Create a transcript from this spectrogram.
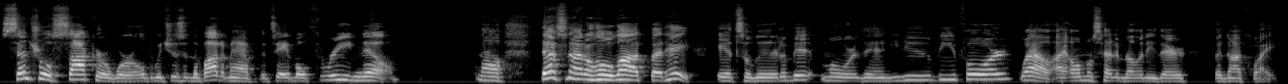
Central Soccer World, which is in the bottom half of the table, 3 0. Now, that's not a whole lot, but hey, it's a little bit more than you knew before. Wow, I almost had a melody there, but not quite.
